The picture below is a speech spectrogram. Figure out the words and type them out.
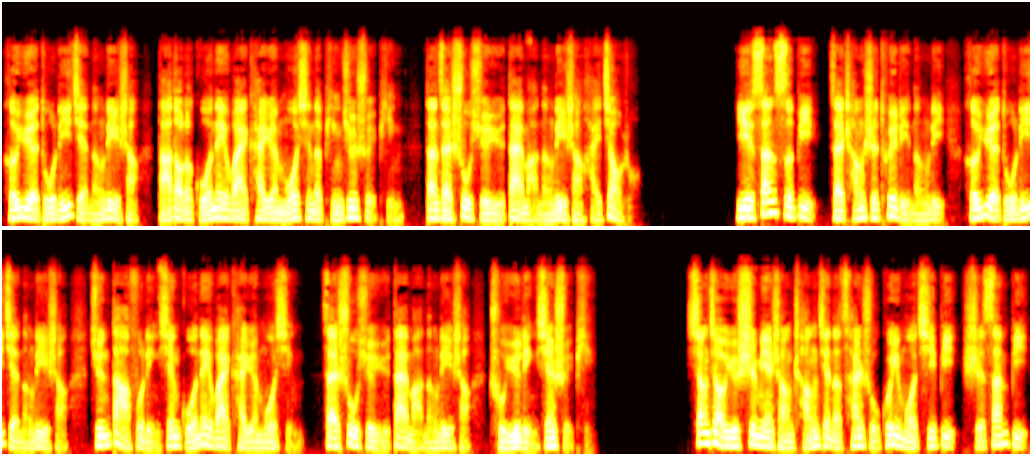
和阅读理解能力上达到了国内外开源模型的平均水平，但在数学与代码能力上还较弱。以三四 B 在常识推理能力和阅读理解能力上均大幅领先国内外开源模型，在数学与代码能力上处于领先水平。相较于市面上常见的参数规模七 B、十三 B，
